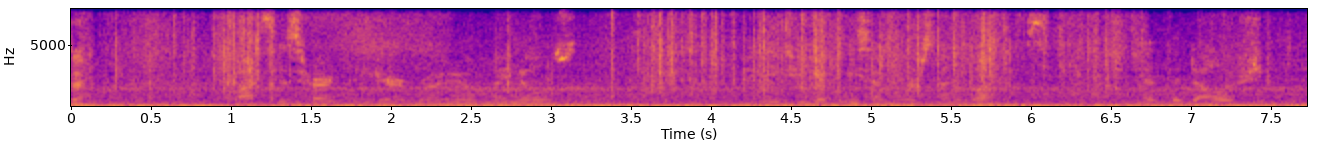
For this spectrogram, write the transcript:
you say? Lots hurt. They hurt right on my nose. I need to get me some more sunglasses at the dollar store.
